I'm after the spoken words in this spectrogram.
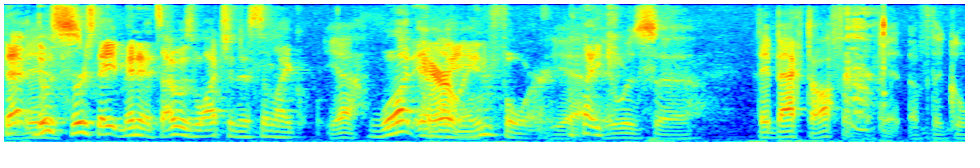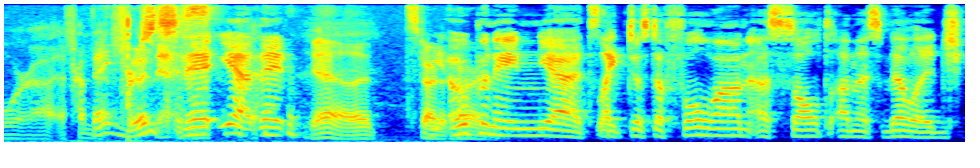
that those first eight minutes, I was watching this and like, yeah, what am I in for? Yeah, like, it was. Uh, they backed off a little bit of the gore uh, from thank that first. Goodness. They, yeah, they yeah that started the opening. Yeah, it's like just a full on assault on this village,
